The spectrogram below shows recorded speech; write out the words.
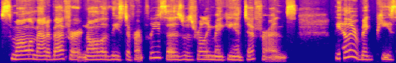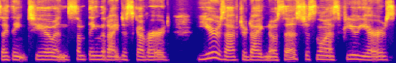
small amount of effort in all of these different places was really making a difference. The other big piece, I think, too, and something that I discovered years after diagnosis, just in the last few years,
